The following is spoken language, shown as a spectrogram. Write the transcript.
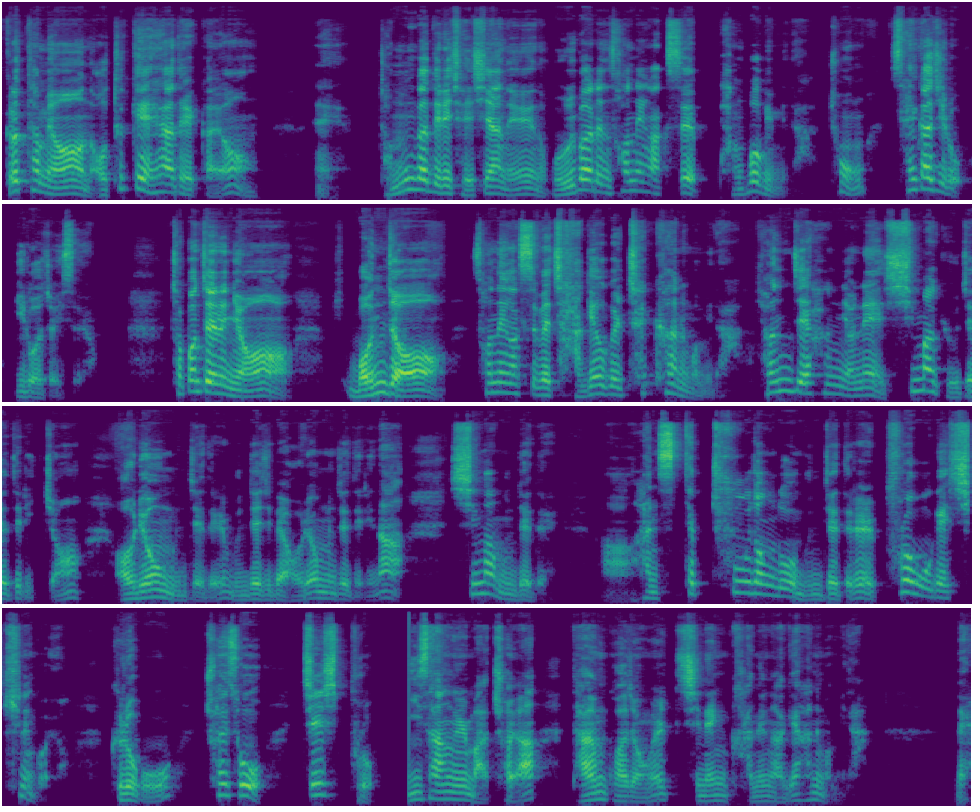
그렇다면 어떻게 해야 될까요? 네, 전문가들이 제시하는 올바른 선행학습 방법입니다. 총 세 가지로 이루어져 있어요. 첫 번째는요, 먼저 선행학습의 자격을 체크하는 겁니다. 현재 학년의 심화 교재들 있죠. 어려운 문제들, 문제집의 어려운 문제들이나 심화 문제들, 아, 한 스텝 2 정도 문제들을 풀어보게 시키는 거예요. 그리고 최소 70% 이상을 맞춰야 다음 과정을 진행 가능하게 하는 겁니다. 네.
